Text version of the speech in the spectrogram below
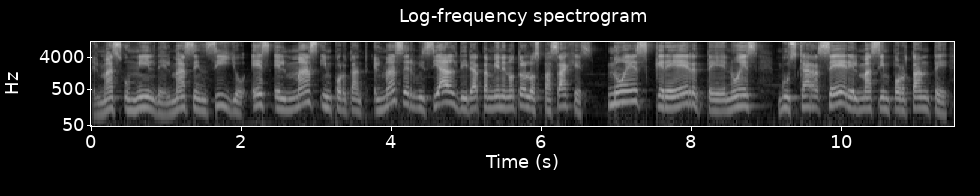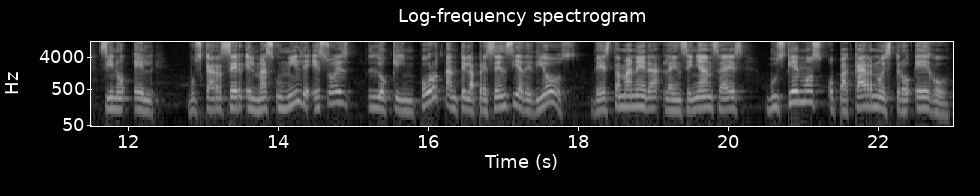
el más humilde, el más sencillo, es el más importante, el más servicial, dirá también en otro de los pasajes. No es creerte, no es buscar ser el más importante, sino el buscar ser el más humilde. Eso es lo que importa ante la presencia de Dios. De esta manera, la enseñanza es busquemos opacar nuestro ego,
